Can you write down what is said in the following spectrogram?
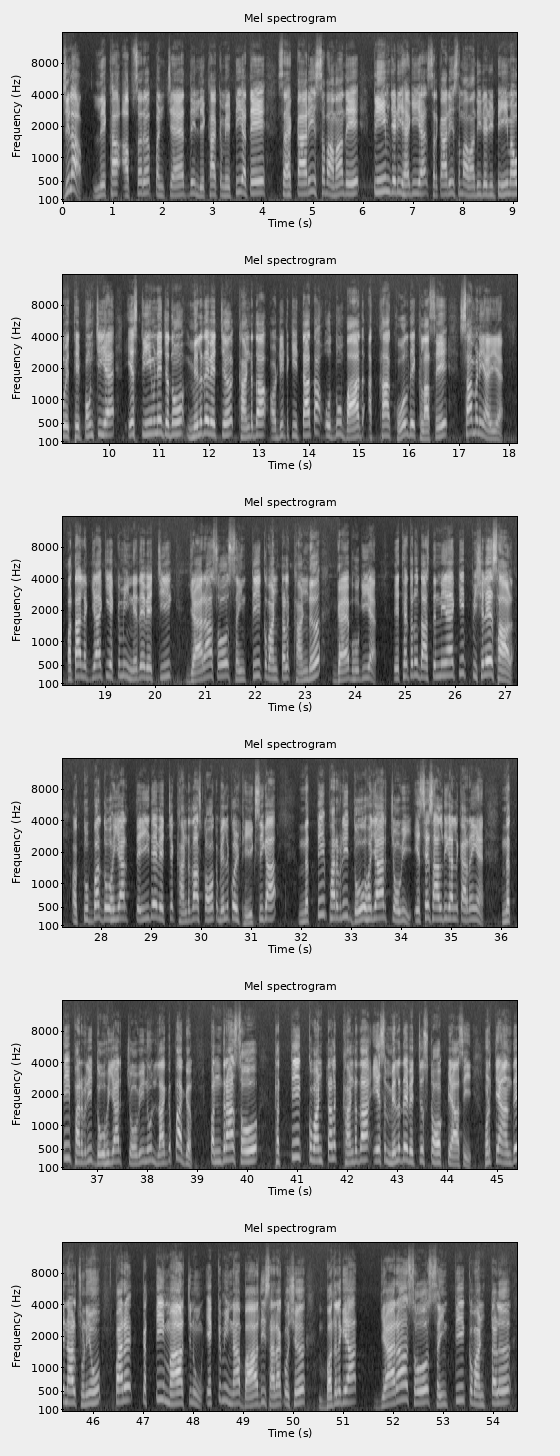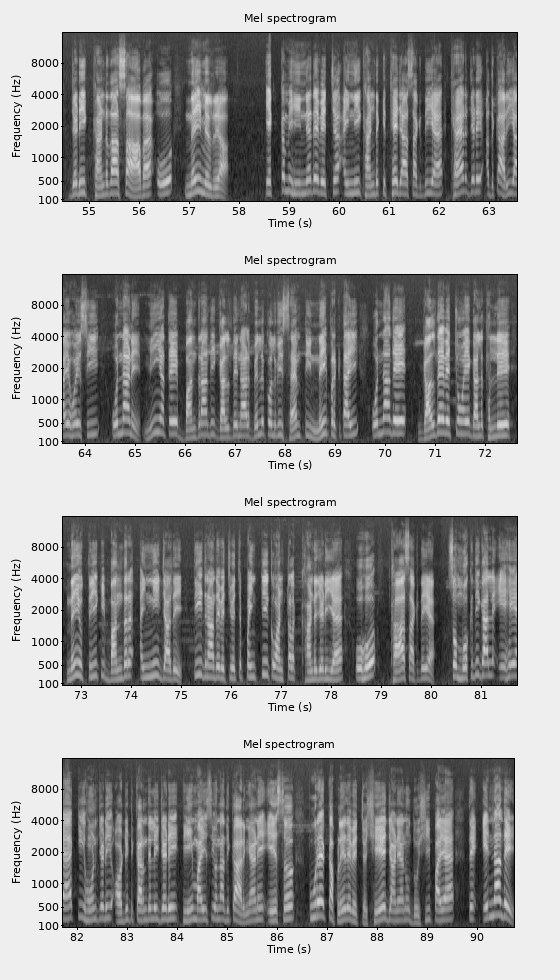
ਜ਼ਿਲ੍ਹਾ ਲੇਖਾ ਅਫਸਰ, ਪੰਚਾਇਤ ਦੀ ਲੇਖਾ ਕਮੇਟੀ ਅਤੇ ਸਹਿਕਾਰੀ ਸਭਾਵਾਂ ਦੇ ਟੀਮ ਜਿਹੜੀ ਹੈਗੀ ਹੈ ਸਰਕਾਰੀ ਸਭਾਵਾਂ ਦੀ ਜਿਹੜੀ ਟੀਮ ਹੈ ਉਹ ਇੱਥੇ ਪਹੁੰਚੀ ਹੈ। ਇਸ ਟੀਮ ਨੇ ਜਦੋਂ ਮਿਲ ਦੇ ਵਿੱਚ ਖੰਡ ਦਾ ਆਡਿਟ ਕੀਤਾ, ਤਾਂ ਉਦੋਂ ਬਾਅਦ ਅੱਖਾਂ ਖੋਲਦੇ ਖੁਲਾਸੇ ਸਾਹਮਣੇ ਆਏ ਹੈ ਪਤਾ ਲੱਗਿਆ ਕਿ ਇੱਕ ਮਹੀਨੇ ਦੇ ਵਿੱਚ ਹੀ 1137 ਕੁਇੰਟਲ ਖੰਡ ਗਾਇਬ ਹੋ ਗਈ ਹੈ। ਇੱਥੇ ਤੁਹਾਨੂੰ ਦੱਸ ਦਿੰਨੇ ਆ ਕਿ ਪਿਛਲੇ ਸਾਲ, ਅਕਤੂਬਰ 2023 ਦੇ ਵਿੱਚ ਖੰਡ ਦਾ ਸਟਾਕ ਬਿਲਕੁਲ ਠੀਕ ਸੀਗਾ। 29 ਫਰਵਰੀ 2024 ਇਸੇ ਸਾਲ ਦੀ ਗੱਲ ਕਰ ਰਹੇ ਹਾਂ। 29 ਫਰਵਰੀ 2024 ਨੂੰ ਲਗਭਗ 1538 ਕੁਆਂਟਲ ਖੰਡ ਦਾ ਇਸ ਮਿਲ ਦੇ ਵਿੱਚ ਸਟਾਕ ਪਿਆ ਸੀ। ਹੁਣ ਧਿਆਨ ਦੇ ਨਾਲ ਸੁਣਿਓ, ਪਰ 31 ਮਾਰਚ ਨੂੰ 1 ਮਹੀਨਾ ਬਾਅਦ ਹੀ ਸਾਰਾ ਕੁਝ ਬਦਲ ਗਿਆ। 1137 ਕੁਆਂਟਲ ਜਿਹੜੀ ਖੰਡ ਦਾ ਹਿਸਾਬ ਹੈ, ਉਹ ਨਹੀਂ ਮਿਲ ਰਿਹਾ। ਇੱਕ ਮਹੀਨੇ ਦੇ ਵਿੱਚ ਇੰਨੀ ਖੰਡ ਕਿੱਥੇ ਜਾ ਸਕਦੀ ਹੈ? ਖੈਰ, ਜਿਹੜੇ ਅਧਿਕਾਰੀ ਆਏ ਹੋਏ ਸੀ ਉਹਨਾਂ ਨੇ ਮੀਂਹ ਅਤੇ ਬਾਂਦਰਾਂ ਦੀ ਗੱਲ ਦੇ ਨਾਲ ਬਿਲਕੁਲ ਵੀ ਸਹਿਮਤੀ ਨਹੀਂ ਪ੍ਰਗਟਾਈ। ਉਹਨਾਂ ਦੇ ਗੱਲ ਦੇ ਵਿੱਚੋਂ ਇਹ ਗੱਲ ਥੱਲੇ ਨਹੀਂ ਉਤਰੀ ਕਿ ਬਾਂਦਰ ਇੰਨੀ ਜ਼ਿਆਦੇ 30 ਦਿਨਾਂ ਦੇ ਵਿੱਚ ਵਿੱਚ 35 ਕੁਇੰਟਲ ਖੰਡ ਜਿਹੜੀ ਹੈ ਉਹ ਖਾ ਸਕਦੇ ਆ ਸੋ ਮੁੱਖ ਦੀ ਗੱਲ ਇਹ ਹੈ ਕਿ ਹੁਣ ਜਿਹੜੀ ਆਡਿਟ ਕਰਨ ਦੇ ਲਈ ਜਿਹੜੀ ਟੀਮ ਆਈ ਸੀ, ਉਹਨਾਂ ਅਧਿਕਾਰੀਆਂ ਨੇ ਇਸ ਪੂਰੇ ਘਪਲੇ ਦੇ ਵਿੱਚ 6 ਜਾਣਿਆਂ ਨੂੰ ਦੋਸ਼ੀ ਪਾਇਆ ਹੈ ਤੇ ਇਹਨਾਂ ਦੇ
